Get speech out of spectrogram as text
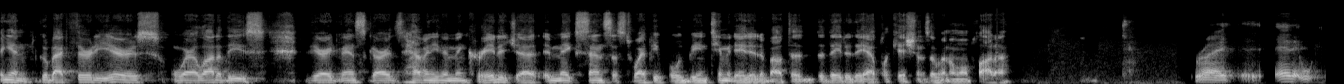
again go back 30 years where a lot of these very advanced guards haven't even been created yet it makes sense as to why people would be intimidated about the, the day-to-day applications of an omoplata. Right. And it,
